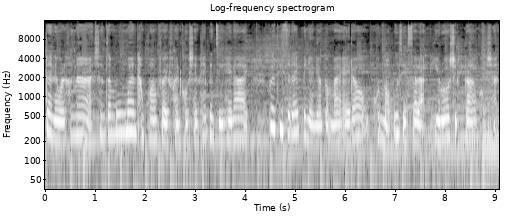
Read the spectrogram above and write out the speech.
แต่ในวันข้างหน้าฉันจะมุ่งมั่นทำความใฝ่ฝันของฉันให้เป็นจริงให้ได้ เพื่อที่จะได้เป็นอย่างเดียวกับ My Idol คุณหมอผู้เสียสละฮีโร่ชุดกลางของฉัน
